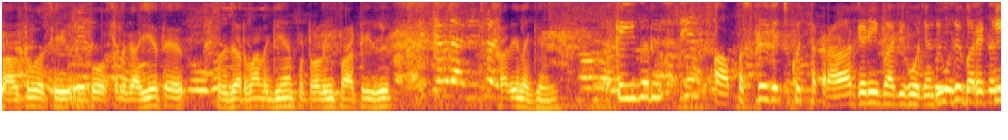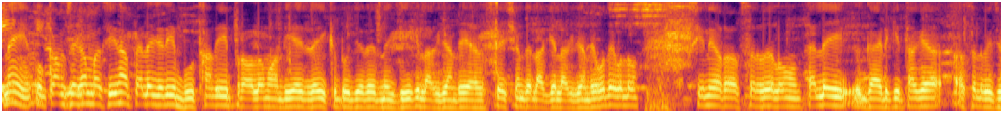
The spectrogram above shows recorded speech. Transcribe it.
ਫਾਲਤੂ ਅਸੀਂ ਫੋਰਸ ਲਗਾਈ ਹੈ ਤੇ ਰਿਜ਼ਰਵਾਂ ਲੱਗੀਆਂ। ਪੈਟਰੋਲਿੰਗ ਪਾਰਟੀਆਂ ਸਾਰੀਆਂ ਲੱਗੀਆਂ ਜੀ ਕਈ ਵਾਰ ਆਪਸ ਦੇ ਵਿੱਚ ਕੋਈ ਤਕਰਾਰ ਜਿਹੜੀ ਬਾਜੀ ਹੋ ਜਾਂਦੀ ਉਹਦੇ ਬਾਰੇ ਕੀ? ਨਹੀਂ ਉਹ ਕਮ ਸੇ ਕਮ ਅਸੀਂ ਨਾ ਪਹਿਲੇ ਜਿਹੜੀ ਬੂਥਾਂ ਦੀ ਪ੍ਰੋਬਲਮ ਆਉਂਦੀ ਹੈ ਜਿਹੜੇ ਇੱਕ ਦੂਜੇ ਦੇ ਨਜ਼ਦੀਕ ਲੱਗ ਜਾਂਦੇ ਆ ਸਟੇਸ਼ਨ ਦੇ ਲਾਗੇ ਲੱਗ ਜਾਂਦੇ ਉਹਦੇ ਵੱਲੋਂ ਸੀਨੀਅਰ ਅਫਸਰ ਵੱਲੋਂ ਪਹਿਲੇ ਹੀ ਗਾਈਡ ਕੀਤਾ ਗਿਆ। ਅਸਲ ਵਿੱਚ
